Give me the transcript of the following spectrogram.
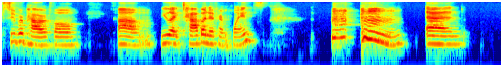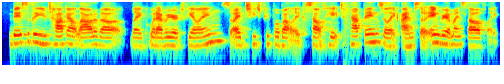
super powerful. Um, you like tap on different points. And basically you talk out loud about like whatever you're feeling. So i teach people about like self-hate tapping. So like i'm so angry at myself like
